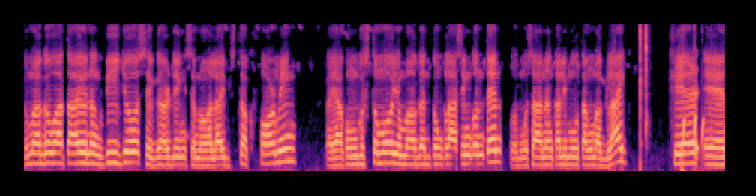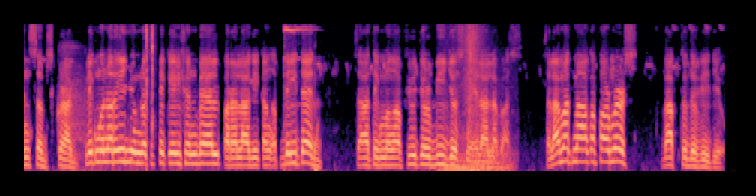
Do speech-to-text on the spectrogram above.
Gumagawa tayo ng videos regarding sa mga livestock farming kaya kung gusto mo yung mga gantong klaseng content, huwag mo sanang kalimutang mag-like, share, and subscribe. Click mo na rin yung notification bell para lagi kang updated sa ating mga future videos na ilalabas. Salamat mga ka-farmers! Back to the video.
